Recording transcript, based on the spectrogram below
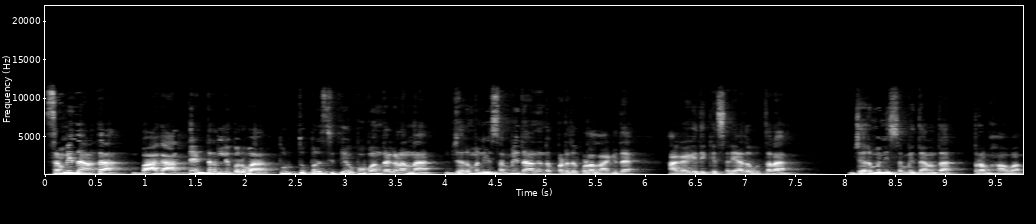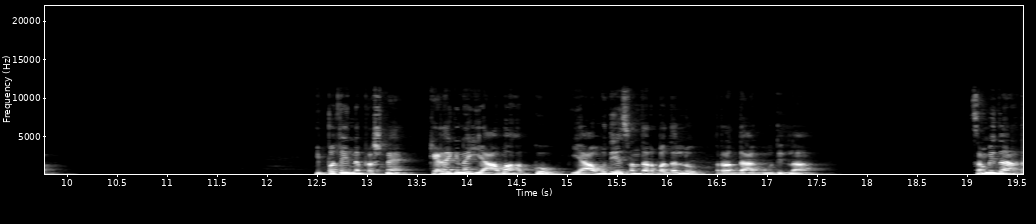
ಸಂವಿಧಾನದ ಭಾಗ ಹದಿನೆಂಟರಲ್ಲಿ ಬರುವ ತುರ್ತು ಪರಿಸ್ಥಿತಿಯ ಉಪಬಂಧಗಳನ್ನು ಜರ್ಮನಿ ಸಂವಿಧಾನದಿಂದ ಪಡೆದುಕೊಳ್ಳಲಾಗಿದೆ. ಹಾಗಾಗಿ ಇದಕ್ಕೆ ಸರಿಯಾದ ಉತ್ತರ ಜರ್ಮನಿ ಸಂವಿಧಾನದ ಪ್ರಭಾವ. ಇಪ್ಪತ್ತೈದನೇ ಪ್ರಶ್ನೆ, ಕೆಳಗಿನ ಯಾವ ಹಕ್ಕು ಯಾವುದೇ ಸಂದರ್ಭದಲ್ಲೂ ರದ್ದಾಗುವುದಿಲ್ಲ. ಸಂವಿಧಾನದ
